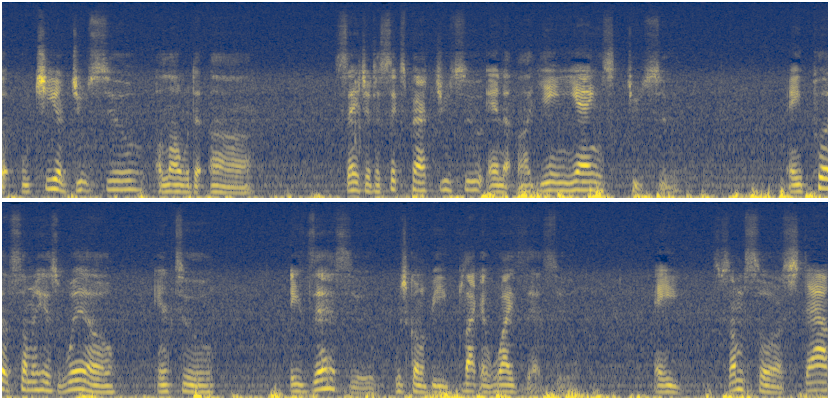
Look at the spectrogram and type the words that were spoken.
the Uchiha Jutsu along with the uh, Sage of the Six Path Jutsu and the uh, Yin Yang's Jutsu. And he put some of his will into a Zetsu, which is going to be black and white Zetsu. A some sort of style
